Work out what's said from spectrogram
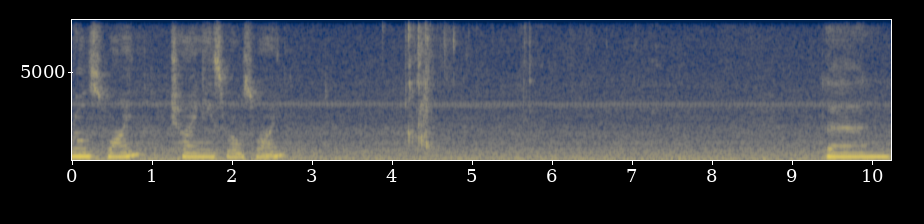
rose wine, Chinese rose wine. Then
